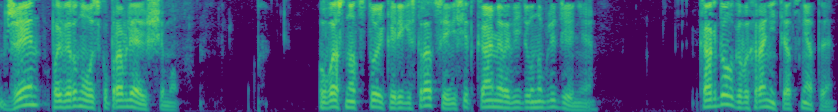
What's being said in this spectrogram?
Джейн повернулась к управляющему. У вас над стойкой регистрации висит камера видеонаблюдения. Как долго вы храните отснятое?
